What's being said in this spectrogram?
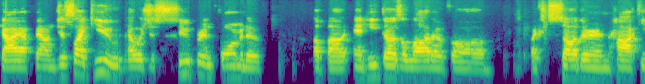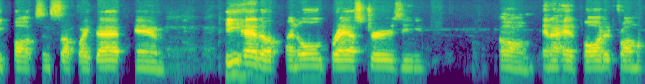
guy I found just like you, that was just super informative about, and he does a lot of um, like Southern hockey pucks and stuff like that. And he had a, an old brass jersey, um, and I had bought it from him.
